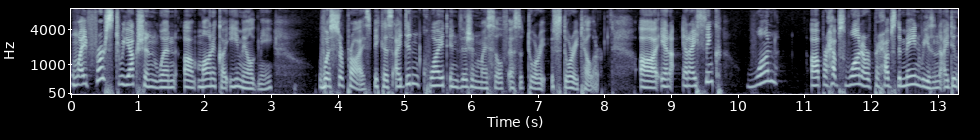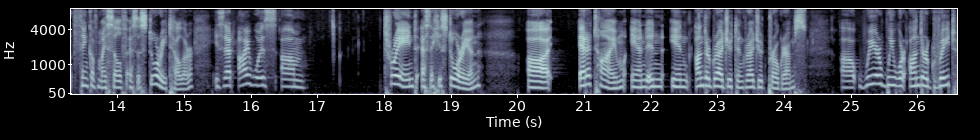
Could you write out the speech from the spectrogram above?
my first reaction when uh, Monica emailed me was surprise because I didn't quite envision myself as a tori- storyteller, uh, and and I think one. Uh, perhaps one or perhaps the main reason I didn't think of myself as a storyteller is that I was um, trained as a historian uh, at a time and in, in undergraduate and graduate programs uh, where we were under great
